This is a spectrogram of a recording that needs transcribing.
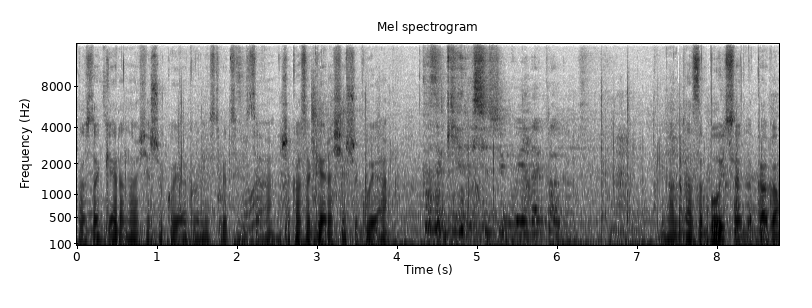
Kozak Giera nam się szykuje ogólnie z tego co widzę, że Kozak Giera się szykuje. Kozak kiedy się szykuje na kogo? No dla zabójcy, do kogo?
